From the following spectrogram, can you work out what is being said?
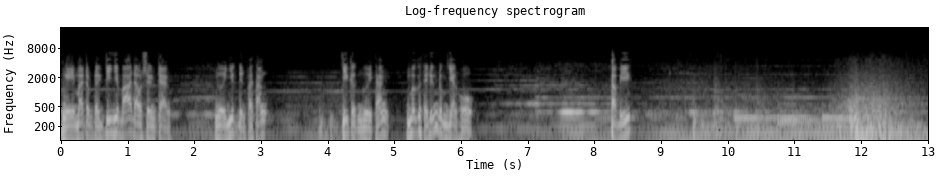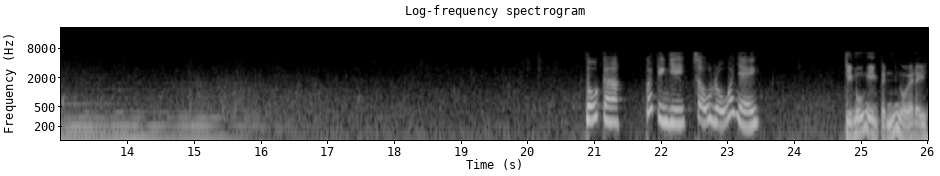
Ngày mai trong trận chiến với bá đao Sơn Trang Người nhất định phải thắng. Chỉ cần người thắng Mới có thể đứng trong giang hồ. Ta biết. Ca, có chuyện gì? Sao ủ rũ quá vậy? Chỉ muốn yên tĩnh ngồi ở đây.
